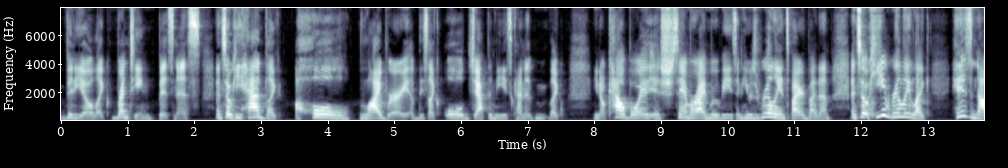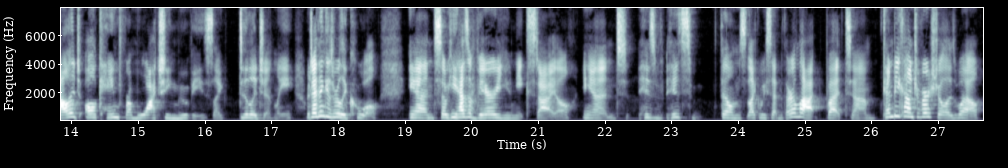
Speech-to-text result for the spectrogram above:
video like renting business and so he had like a whole library of these like old japanese kind of like you know cowboy-ish samurai movies and he was really inspired by them. And so he really like his knowledge all came from watching movies like diligently which i think is really cool. And so he has a very unique style and his his films like we said they're a lot but um, can be controversial as well.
